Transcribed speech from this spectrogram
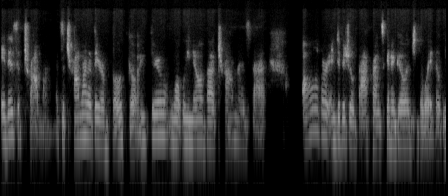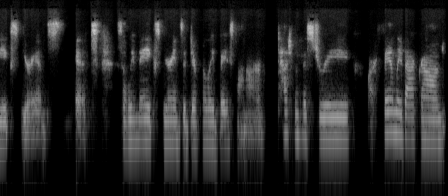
it is a trauma. It's a trauma that they are both going through. And what we know about trauma is that all of our individual backgrounds going to go into the way that we experience it. So we may experience it differently based on our attachment history, our family background,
